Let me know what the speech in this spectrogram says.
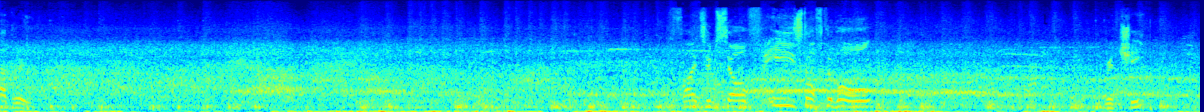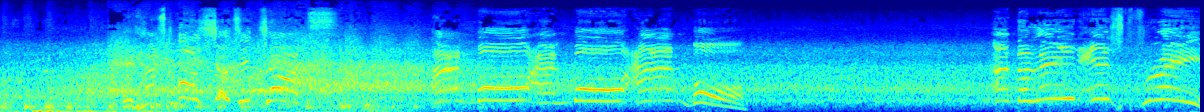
Fabry. Finds himself eased off the ball. Ritchie. It has. Oh, shooting chance! And more, and more, and more! And the lead is three!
